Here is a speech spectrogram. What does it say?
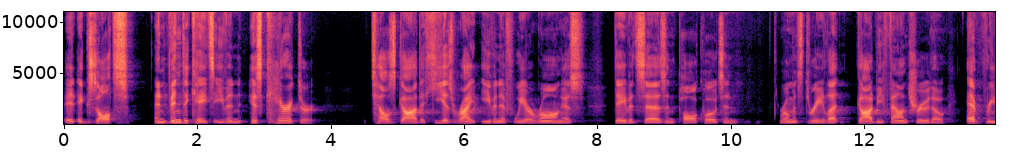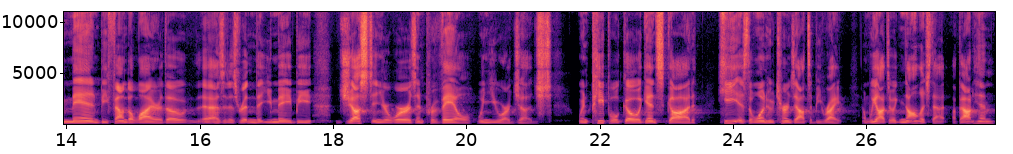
It exalts and vindicates even his character. It tells God that he is right even if we are wrong, as David says and Paul quotes in Romans 3 Let God be found true, though every man be found a liar, though, as it is written, that you may be just in your words and prevail when you are judged when people go against God, he is the one who turns out to be right. And we ought to acknowledge that about him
